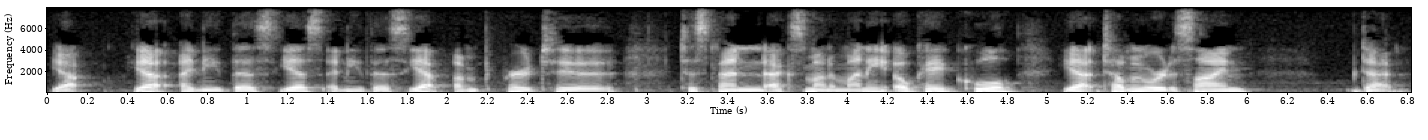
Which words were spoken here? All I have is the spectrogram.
yeah, yeah, I need this, yes, I need this, yep, I'm prepared to to spend X amount of money. Okay, cool. Yeah, tell me where to sign. Done.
